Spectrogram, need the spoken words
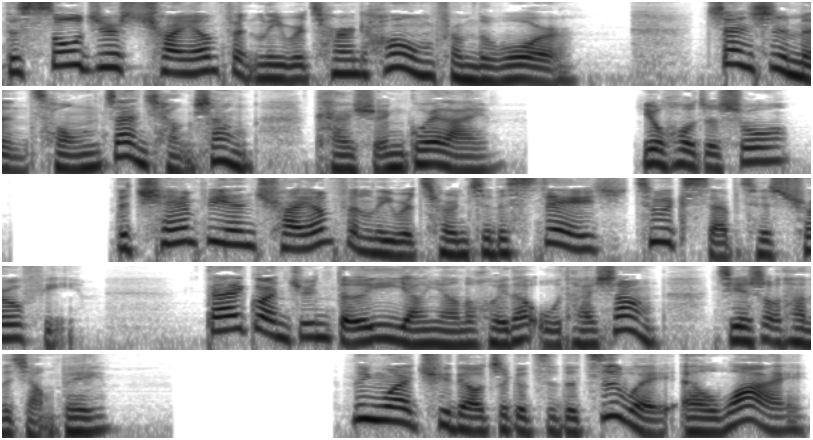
The soldiers triumphantly returned home from the war。战士们从战场上凯旋归来。又或者说，The champion triumphantly returned to the stage to accept his trophy。该冠军得意洋洋的回到舞台上，接受他的奖杯。另外，去掉这个字的字尾 ly，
